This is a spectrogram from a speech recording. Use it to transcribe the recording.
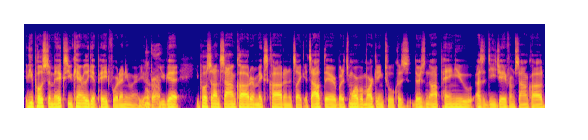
if you post a mix, you can't really get paid for it anywhere. You know, Okay. you get you post it on SoundCloud or Mixcloud, and it's like it's out there, but it's more of a marketing tool because there's not paying you as a DJ from SoundCloud.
